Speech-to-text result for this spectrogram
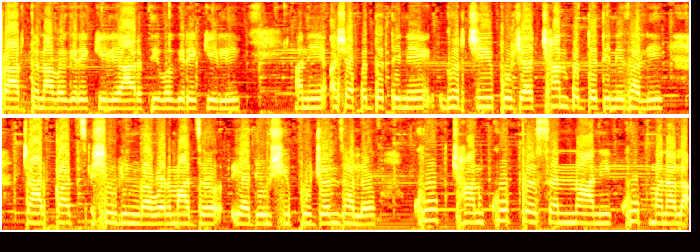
प्रार्थना वगैरे केली आरती वगैरे केली. आणि अशा पद्धतीने घरची पूजा छान पद्धतीने झाली. चार पाच शिवलिंगावर माझं या दिवशी पूजन झालं. खूप छान खूप प्रसन्न आणि खूप मनाला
